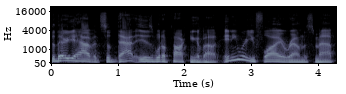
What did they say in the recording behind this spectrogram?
there you have it. So that is what I'm talking about. Anywhere you fly around this map,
